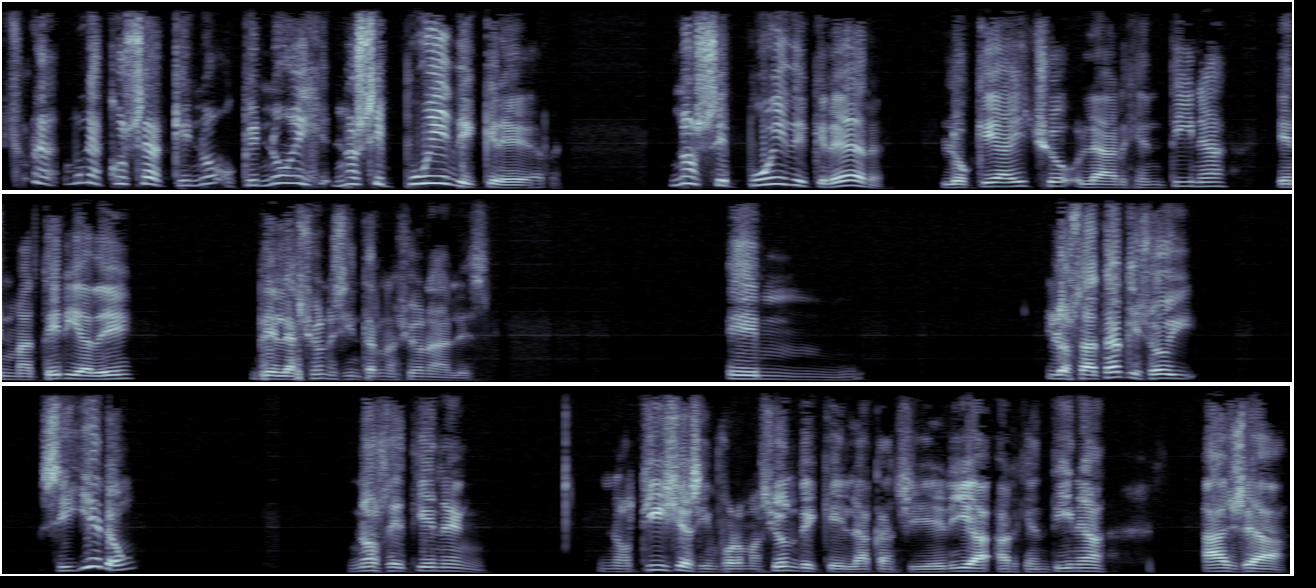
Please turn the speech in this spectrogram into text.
Es una, una cosa que no, que no es, no se puede creer. No se puede creer lo que ha hecho la Argentina en materia de relaciones internacionales. Em, los ataques hoy siguieron, no se tienen noticias, información de que la Cancillería argentina haya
